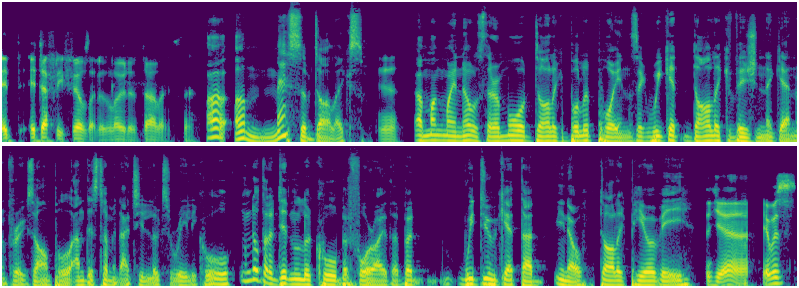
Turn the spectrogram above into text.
it it definitely feels like there's a load of Daleks there. Uh, a mess of Daleks. Yeah. Among my notes, there are more Dalek bullet points. Like we get Dalek vision again, for example, and this time it actually looks really cool. Not that it didn't look cool before either, but we do get that, you know, Dalek POV. Yeah, it was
